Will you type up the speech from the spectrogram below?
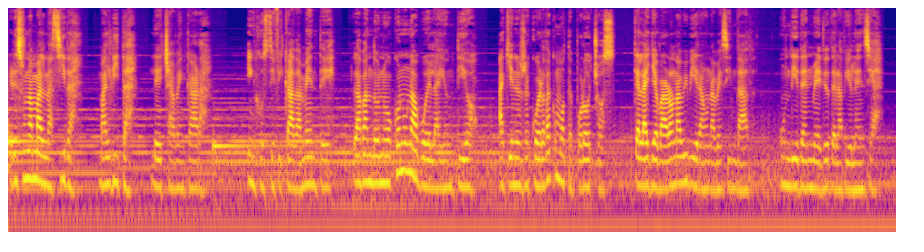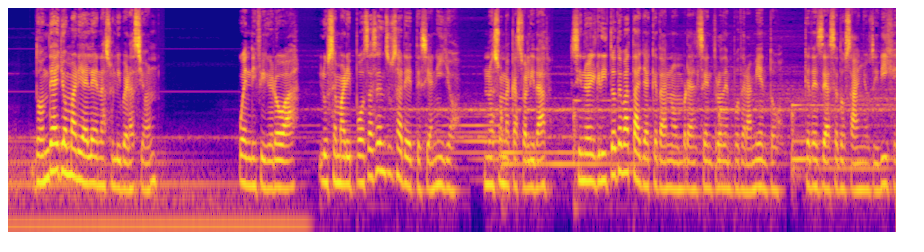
Eres una malnacida, maldita, le echaba en cara. Injustificadamente, la abandonó con una abuela y un tío, a quienes recuerda como teporochos, que la llevaron a vivir a una vecindad, hundida en medio de la violencia. ¿Dónde halló María Elena su liberación? Wendy Figueroa luce mariposas en sus aretes y anillo. No es una casualidad, sino el grito de batalla que da nombre al centro de empoderamiento que desde hace dos años dirige,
